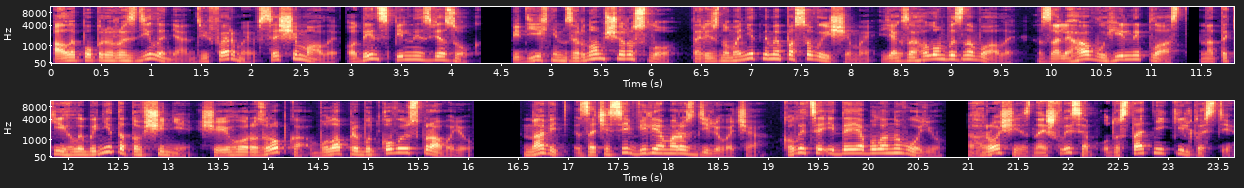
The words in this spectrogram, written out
Але, попри розділення, дві ферми все ще мали один спільний зв'язок. Під їхнім зерном що росло та різноманітними пасовищами, як загалом визнавали, залягав вугільний пласт на такій глибині та товщині, що його розробка була прибутковою справою. Навіть за часів Вільяма Розділювача, коли ця ідея була новою, гроші знайшлися б у достатній кількості,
